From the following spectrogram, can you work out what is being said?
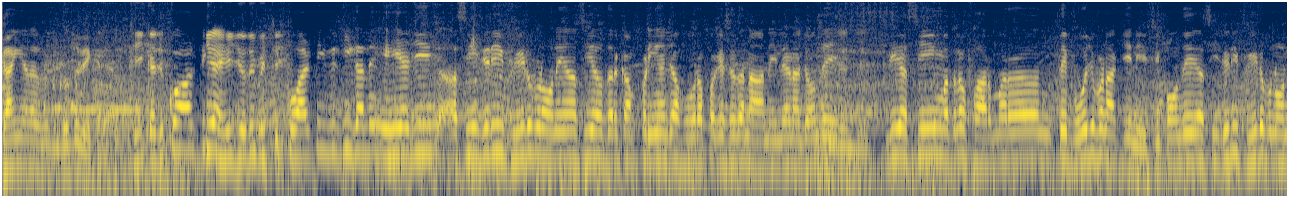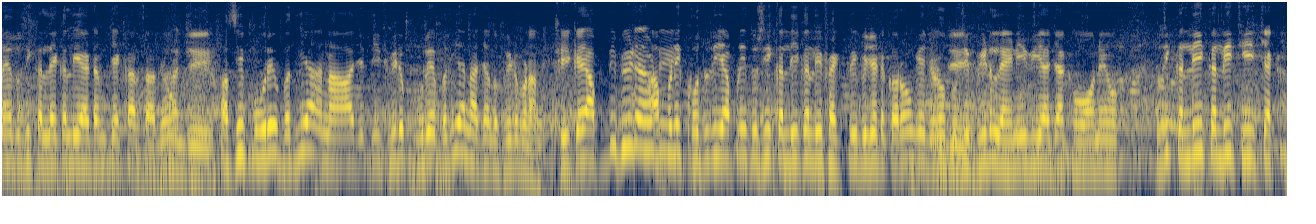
ਗਾਈਆਂ ਦਾ ਦੁੱਧ ਵਿਕ ਰਿਹਾ। ਠੀਕ ਹੈ ਜੀ ਕੁਆਲਿਟੀ ਇਹੀ ਜੀ ਉਹਦੇ ਵਿੱਚ। ਕੁਆਲਿਟੀ ਵੀ ਕੀ ਗੱਲ ਇਹ ਹੈ ਜੀ ਅਸੀਂ ਜਿਹੜੀ ਫੀਡ ਬਣਾਉਨੇ ਆ ਅਸੀਂ ਅਦਰ ਕੰਪਨੀਆਂ ਜਾਂ ਹੋਰ ਆਪਾਂ ਕਿਸੇ ਦਾ ਨਾਂ ਨਹੀਂ ਲੈਣਾ ਚਾਹੁੰਦੇ। ਵੀ ਅਸੀਂ ਮਤਲਬ ਫਾਰਮਰ ਤੇ ਬੋਝ ਬਣਾ ਕੇ ਨਹੀਂ ਸੀ ਪਾਉਂਦੇ ਅਸੀਂ ਜਿਹੜੀ ਫੀਡ ਬਣਾਉਨੇ ਆ ਤੁਸੀਂ ਕੱਲੇ ਕੱਲੀ ਆਈਟਮ ਚੈੱਕ ਕਰ ਸਕਦੇ ਹੋ। ਹਾਂਜੀ। ਅਸੀਂ ਪੂਰੇ ਵਧੀਆ ਅਨਾਜ ਦੀ ਫੀਡ ਪੂਰੇ ਵਧੀਆ ਅਨਾਜਾਂ ਤੋਂ ਫੀਡ ਬਣਾਉਂਦੇ ਠੀਕ ਹੈ ਆਪਦੀ ਫੀਡ ਆਪਣੀ ਖੁਦ ਦੀ ਆਪਣੀ ਤੁਸੀਂ ਕੱਲੀ ਕੱਲੀ ਫੈਕਟਰੀ ਵਿਜ਼ਿਟ ਕਰੋਗੇ ਜਦੋਂ ਤੁਸੀਂ ਫੀਡ ਲੈਣੀ ਵੀ ਆ ਜਾਂ ਖਵਾਉਨੇ ਹੋ ਤੁਸੀਂ ਕੱਲੀ ਕੱਲੀ ਚੀਜ਼ ਚੈੱਕ ਕਰ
